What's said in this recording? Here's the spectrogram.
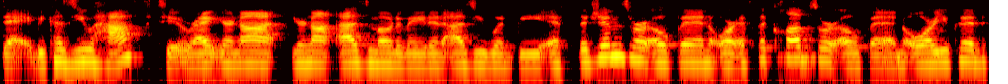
day because you have to, right? You're not you're not as motivated as you would be if the gyms were open or if the clubs were open or you could,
